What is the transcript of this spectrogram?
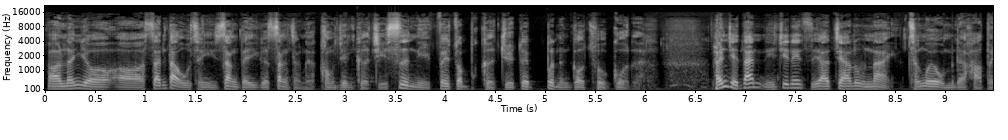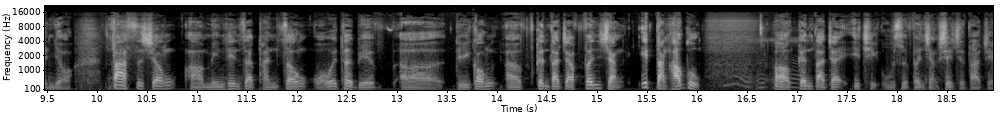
啊，能有呃三到五成以上的一个上涨的空间可期，是你非赚不可，绝对不能够错过的。很简单，你今天只要加入 Line，成为我们的好朋友，大师兄啊，明天在盘中我会特别呃提供呃跟大家分享一档好股，哦、跟大家一起无私分享，谢谢大家。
